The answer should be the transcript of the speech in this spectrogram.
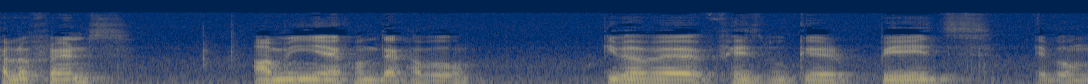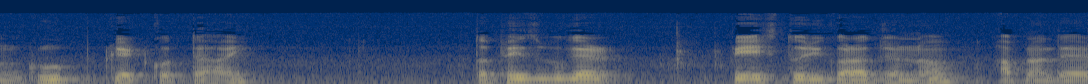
হ্যালো ফ্রেন্ডস আমি এখন দেখাবো কীভাবে ফেসবুকের পেজ এবং গ্রুপ ক্রিয়েট করতে হয়। তো ফেসবুকের পেজ তৈরি করার জন্য আপনাদের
